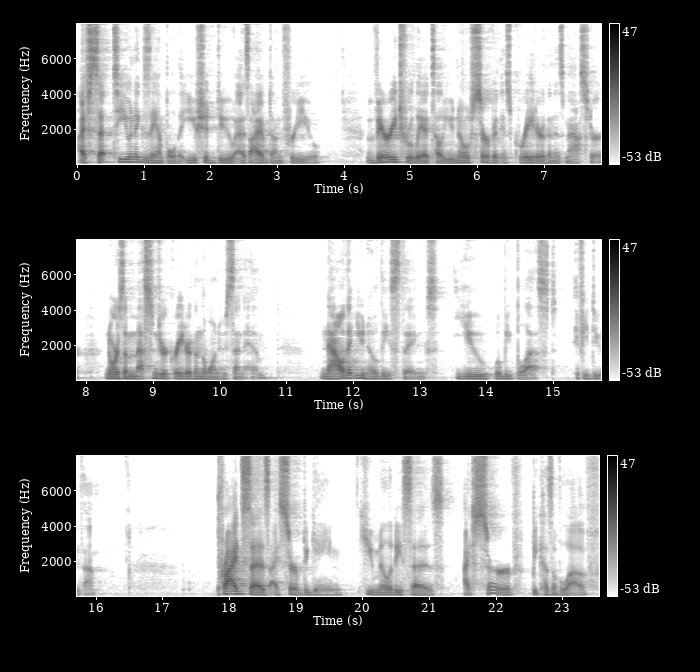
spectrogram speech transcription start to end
I've set to you an example that you should do as I have done for you. Very truly, I tell you, no servant is greater than his master, nor is a messenger greater than the one who sent him. Now that you know these things, you will be blessed if you do them. Pride says, I serve to gain. Humility says, I serve because of love.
